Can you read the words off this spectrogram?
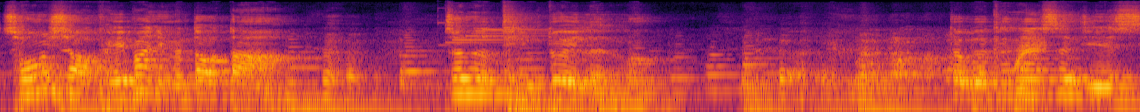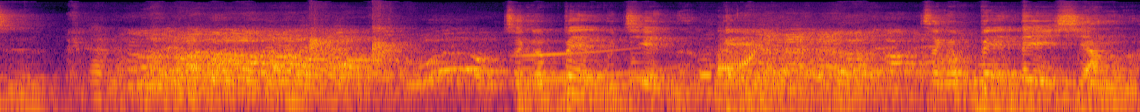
从小陪伴你们到大，真的挺对人吗？对不对？看看肾结石，整个 band 不见了整个 band 内香了，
